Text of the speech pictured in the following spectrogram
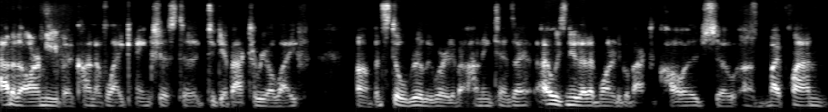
out of the army, but kind of like anxious to, to get back to real life, um, but still really worried about Huntington's. I, I, always knew that I wanted to go back to college. So um, my plan,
